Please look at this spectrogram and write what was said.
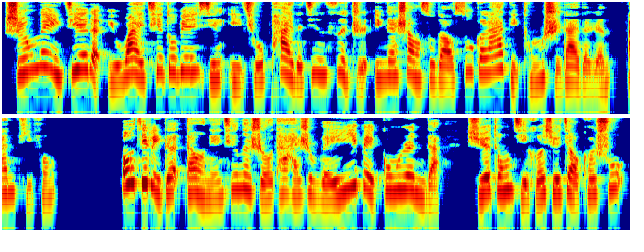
使用内接的与外切多边形以求派的近似值，应该上溯到苏格拉底同时代的人安提丰。欧几里得当我年轻的时候，他还是唯一被公认的。学统几何学教科书，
